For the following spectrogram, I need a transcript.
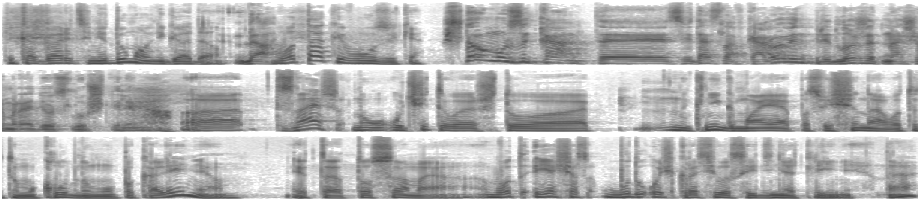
Ты, как говорится, не думал, не гадал. Да. Вот так и в музыке. Что музыкант э, Святослав Коровин предложит нашим радиослушателям? А, Ты знаешь, ну, учитывая, что книга моя посвящена вот этому клубному поколению, это то самое. Вот я сейчас буду очень красиво соединять линии. Да?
